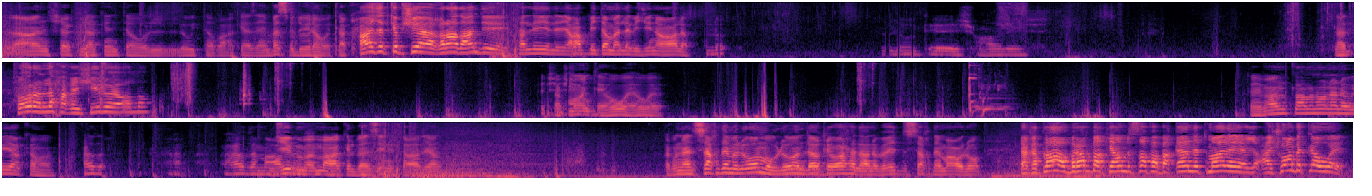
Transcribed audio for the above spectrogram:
لعن شكلك أنت واللوت تبعك يا زين. بس بده يلوت لك. حاجة تكبشي أغراض عندي خليه يعبي دم هلا بيجينا عالم. لوت إيش وحال إيش؟ لا فورا لحق يشيله يا الله. لك مو انت هو هو. طيب ما نطلع من هون أنا وياك كمان. هذا هذا معاه جيب. معك البنزين وتعال يلا. لك بدنا نستخدم الأم ولو نلاقي واحد على بعيد نستخدم معه الأم. لك اطلعوا بربك يا مصطفى بقينا ثمانية ع- شو عم بتلوت؟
